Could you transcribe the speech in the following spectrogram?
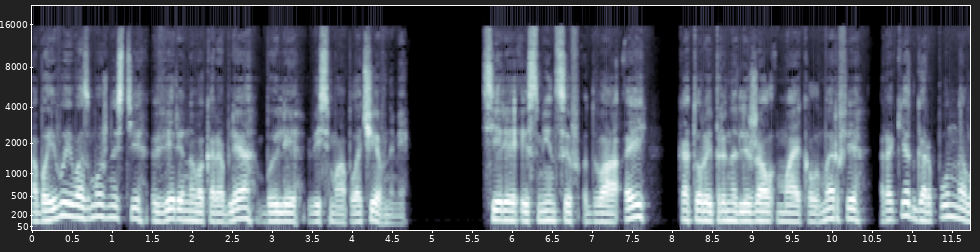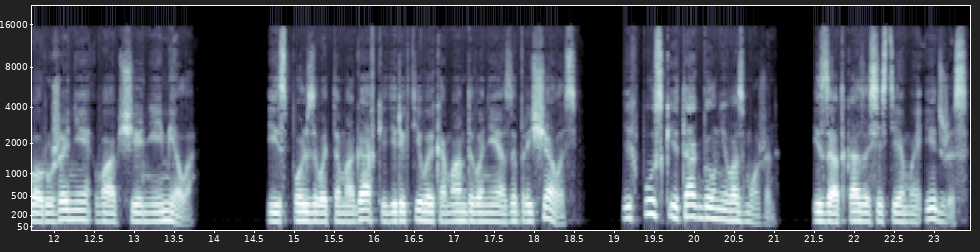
А боевые возможности веренного корабля были весьма плачевными. Серия эсминцев 2А, которой принадлежал Майкл Мерфи, ракет «Гарпун» на вооружении вообще не имела. И использовать томагавки директивой командования запрещалось. Их пуск и так был невозможен. Из-за отказа системы Иджис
